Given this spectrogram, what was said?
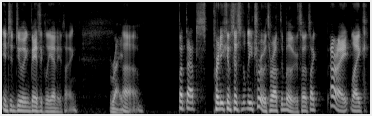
into doing basically anything Right. um, but that's pretty consistently true throughout the movie. So it's like, all right, like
